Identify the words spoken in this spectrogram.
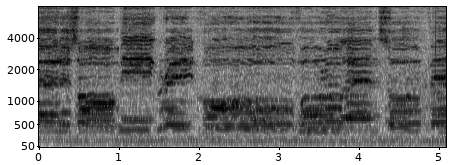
Let us all be grateful for a land so fair.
